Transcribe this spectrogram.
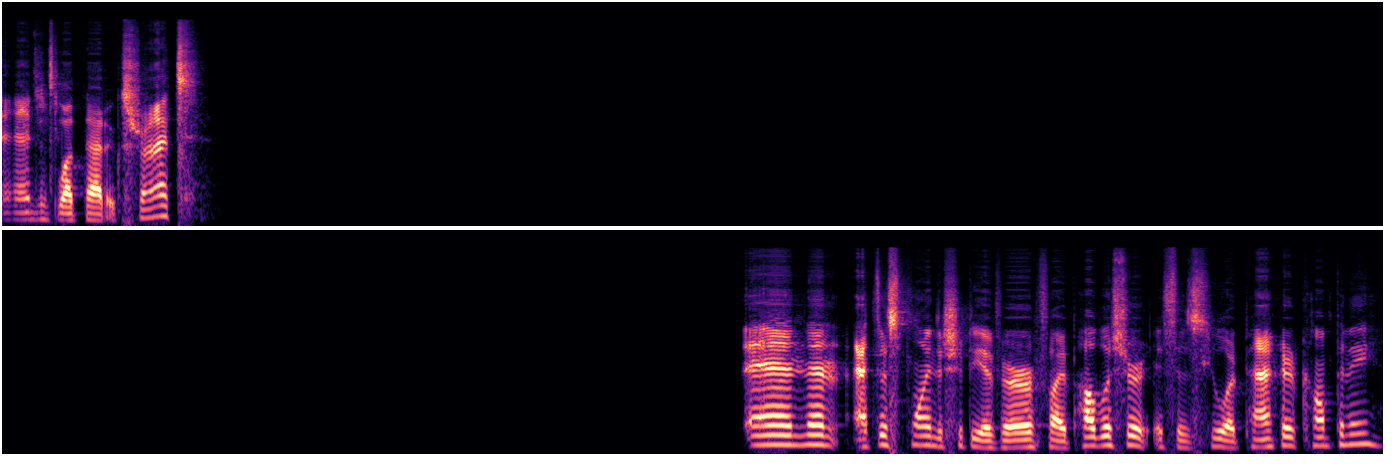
And just let that extract. And then at this point, there should be a verified publisher. It says Hewlett Packard Company.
